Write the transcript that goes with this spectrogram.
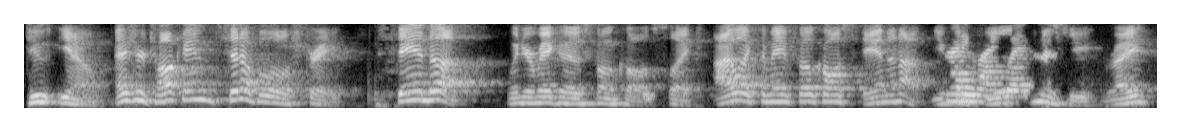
do, you know, as you're talking, sit up a little straight, stand up when you're making those phone calls. Like I like to make phone calls standing up. You can feel energy, right?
